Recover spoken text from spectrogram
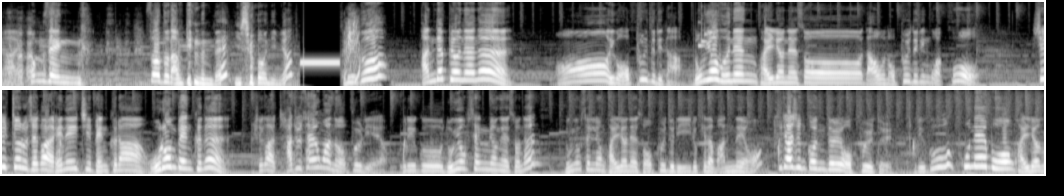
요? 아, 평생 써도 남겠는데? 2조 원이면? 그리고 반대편에는 어 이거 어플들이다 농협은행 관련해서 나온 어플들인 것 같고 실제로 제가 NH뱅크랑 오런뱅크는 제가 자주 사용하는 어플이에요 그리고 농협생명에서는 농협생명 관련해서 어플들이 이렇게 다 많네요 투자증권들 어플들 그리고 손해보험 관련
